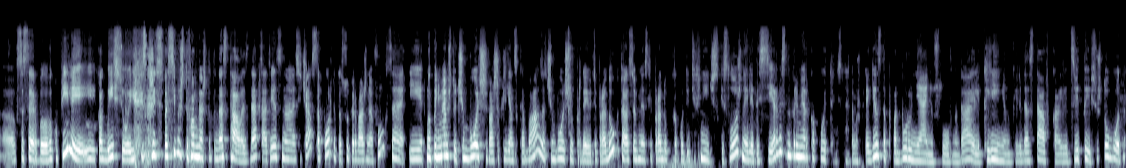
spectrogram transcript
в СССР было, вы купили, и как бы и все, и скажите спасибо, что вам на что-то досталось, да. Соответственно, сейчас саппорт — это супер важная функция, и мы понимаем, что чем больше ваша клиентская база, чем больше вы продаете продукта, особенно если продукт какой-то технически сложный, или это сервис, например, какой-то, не знаю, это может быть агентство по подбору нянь условно, да, или клининг, или доставка, или цветы, все что угодно.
